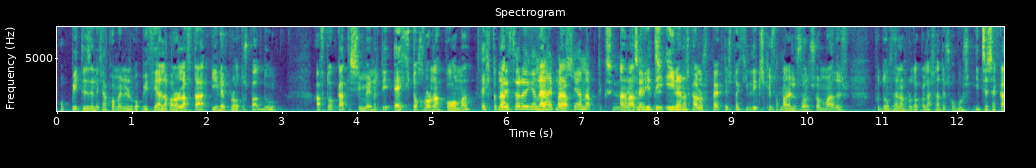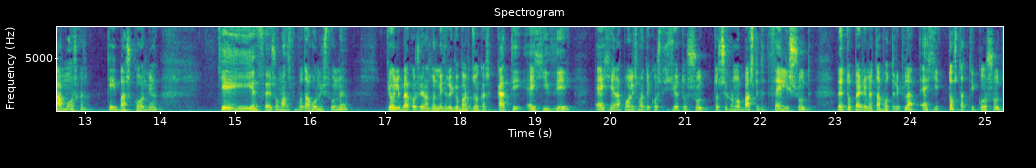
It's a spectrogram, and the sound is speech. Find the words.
ο Πίτερς δεν έχει ακόμα ενεργοποιηθεί, αλλά παρόλα αυτά είναι πρώτος παντού. Αυτό κάτι σημαίνει ότι έχει το χρόνο ακόμα. Έχει το περιθώριο για ναι, να υπάρχει ανάπτυξη. Να ανάπτυξη εξέλιξη. γιατί είναι ένας καλός παίκτης, το έχει δείξει και στο παρελθόν σε ομάδες που τον θέλουν πρωτοκλασάτε, όπως η Τσεσεκά Μόσχας και η Μπασκόνια και η ΕΦΕΣ, ομάδες που πρωταγωνιστούν. Και ο Ολυμπιακός για να τον ήθελε και ο Μπαρτζόκας κάτι έχει δει. Έχει ένα πολύ σημαντικό στοιχείο το σουτ. Το σύγχρονο μπάσκετ θέλει σουτ, δεν το παίρνει μετά από τρίπλα. Έχει το στατικό σουτ.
